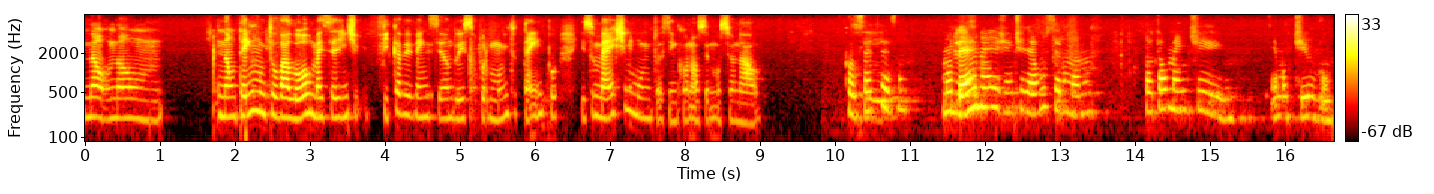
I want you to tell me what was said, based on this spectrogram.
não, não não tem muito valor, mas se a gente fica vivenciando isso por muito tempo, isso mexe muito assim com o nosso emocional. Com certeza. Mulher, né, a gente é um ser humano totalmente emotivo.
